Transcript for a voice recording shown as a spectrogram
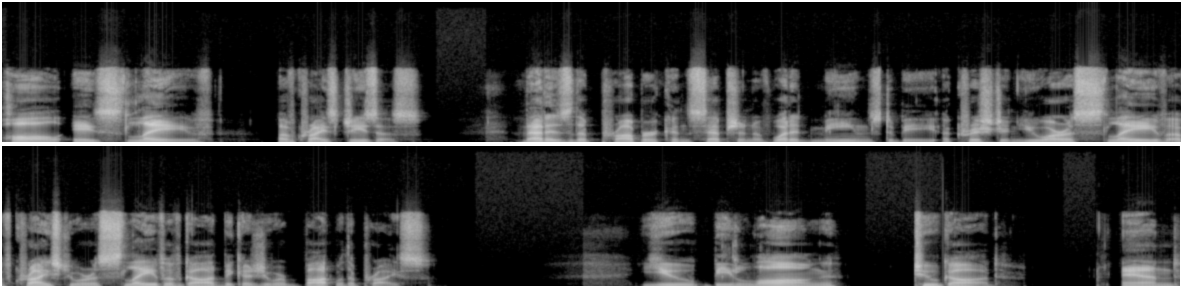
Paul, a slave of Christ Jesus. That is the proper conception of what it means to be a Christian. You are a slave of Christ. You are a slave of God because you were bought with a price. You belong to God. And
